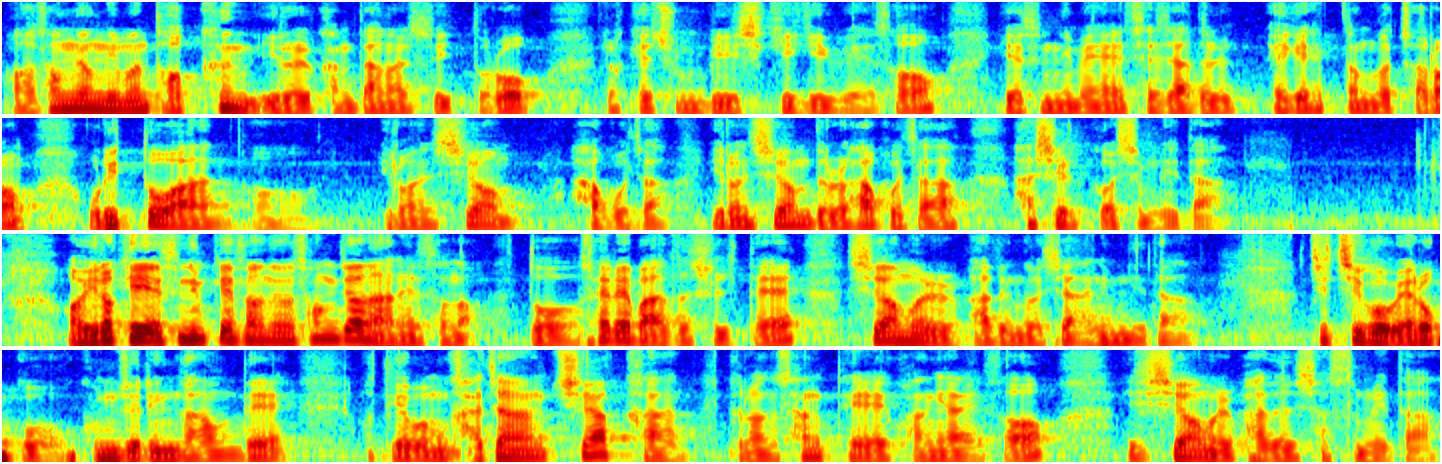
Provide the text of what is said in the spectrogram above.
어, 성령님은 더 큰 일을 감당할 수 있도록 이렇게 준비시키기 위해서 예수님의 제자들에게 했던 것처럼 우리 또한 어, 이런 시험 하고자 이런 시험들을 하고자 하실 것입니다. 이렇게 예수님께서는 성전 안에서나 또 세례 받으실 때 시험을 받은 것이 아닙니다. 지치고 외롭고 굶주린 가운데 어떻게 보면 가장 취약한 그런 상태의 광야에서 이 시험을 받으셨습니다.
